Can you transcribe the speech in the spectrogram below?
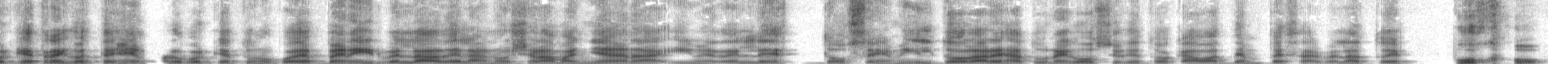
¿Por qué traigo este ejemplo? Porque tú no puedes venir, ¿verdad? De la noche a la mañana y meterle 12 mil dólares a tu negocio que tú acabas de empezar, ¿verdad? Entonces, poco,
